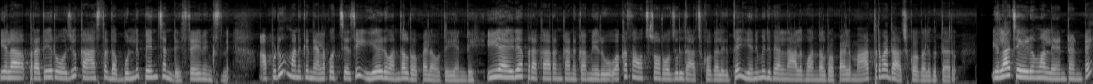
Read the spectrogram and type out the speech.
ఇలా ప్రతిరోజు కాస్త డబ్బుల్ని పెంచండి. సేవింగ్స్ని. అప్పుడు మనకి నెలకు వచ్చేసి ఏడు వందల రూపాయలు అవుతాయండి. ఈ ఐడియా ప్రకారం కనుక మీరు ఒక సంవత్సరం రోజులు దాచుకోగలిగితే ఎనిమిది వేల నాలుగు వందల రూపాయలు మాత్రమే దాచుకోగలుగుతారు. ఇలా చేయడం వల్ల ఏంటంటే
